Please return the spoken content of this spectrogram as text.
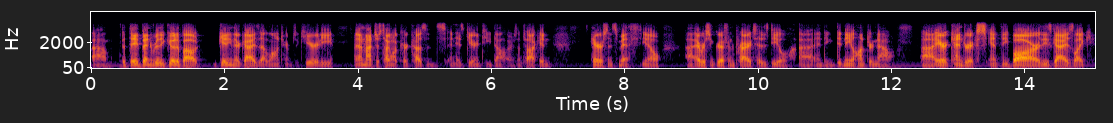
Um, but they've been really good about getting their guys that long-term security. And I'm not just talking about Kirk Cousins and his guaranteed dollars. I'm talking Harrison Smith. You know, uh, Everson Griffen prior to his deal uh, ending. Danielle Hunter now. Uh, Eric Kendricks, Anthony Barr. These guys like,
